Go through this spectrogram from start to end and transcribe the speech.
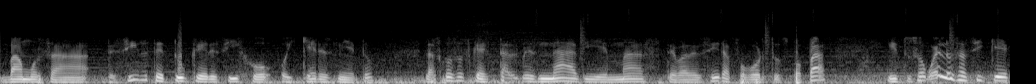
Vamos a decirte tú que eres hijo o que eres nieto, las cosas que tal vez nadie más te va a decir a favor de tus papás y tus abuelos. Así que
